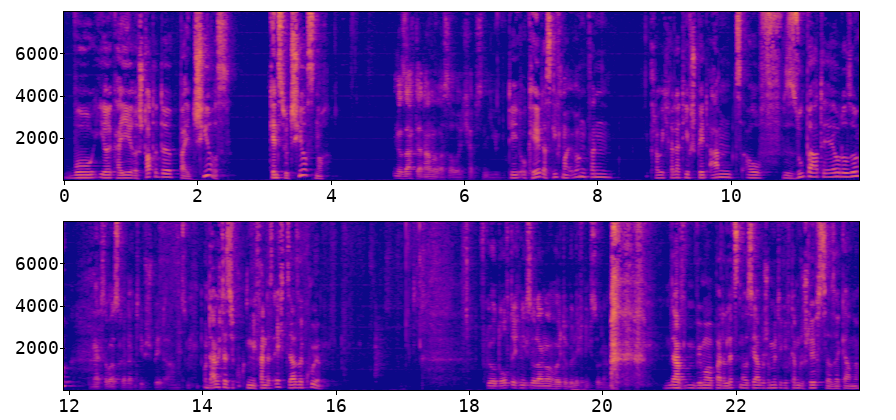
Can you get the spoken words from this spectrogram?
wo ihre Karriere startete, bei Cheers. Kennst du Cheers noch? Mir sagt der Name was, aber ich habe es nie. Die, okay, das lief mal irgendwann, glaube ich, relativ spät abends auf Super RTL oder so. Du merkst aber, es ist relativ spät abends. Und da habe ich das geguckt und ich fand das echt sehr, sehr cool. Früher durfte ich nicht so lange, heute will ich nicht so lange. Ja, wie wir bei der letzten Ausgabe schon mitgekriegt haben, du schläfst sehr, sehr gerne.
